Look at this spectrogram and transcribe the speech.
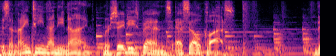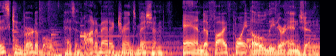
is a 1999 Mercedes-Benz SL Class. This convertible has an automatic transmission and a 5.0-liter engine.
